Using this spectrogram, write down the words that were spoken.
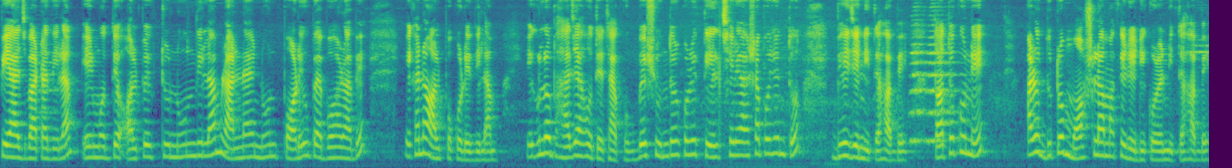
পেঁয়াজ বাটা দিলাম। এর মধ্যে অল্প একটু নুন দিলাম। রান্নায় নুন পরেও ব্যবহার হবে। এখানে অল্প করে দিলাম। এগুলো ভাজা হতে থাকুক। বেশ সুন্দর করে তেল ছেড়ে আসা পর্যন্ত ভেজে নিতে হবে। ততক্ষণে আরও দুটো মশলা আমাকে রেডি করে নিতে হবে।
